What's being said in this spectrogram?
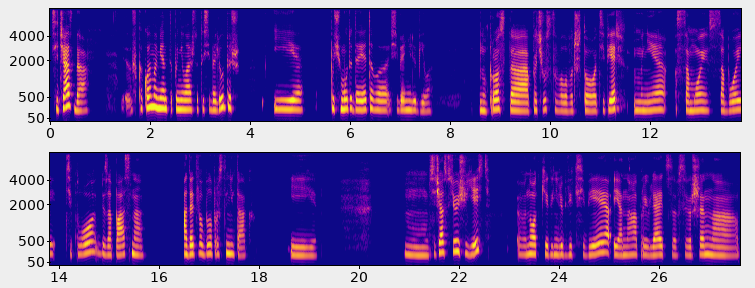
Сейчас да. Э, в какой момент ты поняла, что ты себя любишь, и почему ты до этого себя не любила? Ну, просто почувствовала вот, что теперь мне самой с собой тепло, безопасно, а до этого было просто не так. И сейчас все еще есть э, нотки этой нелюбви к себе, и она проявляется в совершенно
